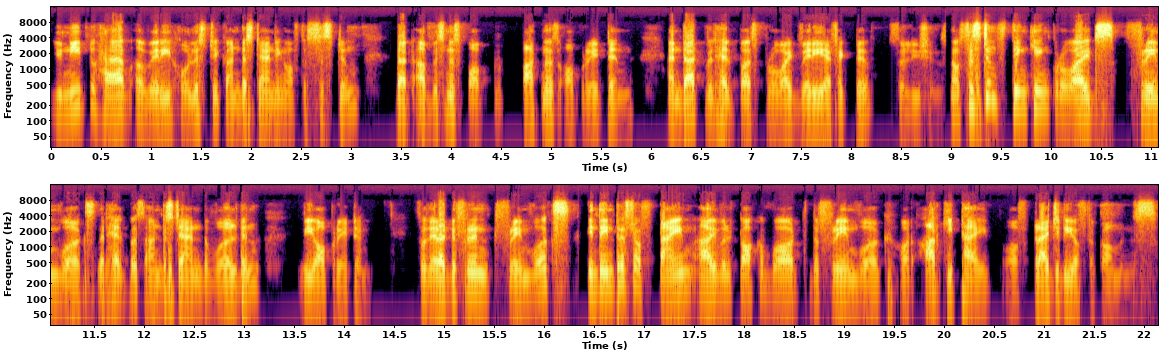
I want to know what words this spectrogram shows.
You need to have a very holistic understanding of the system that our business partners operate in, and that will help us provide very effective solutions. Now, systems thinking provides frameworks that help us understand the world in we operate in. So there are different frameworks. In the interest of time, I will talk about the framework or archetype of tragedy of the commons.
